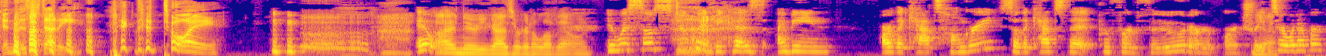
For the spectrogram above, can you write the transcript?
in this study. Pick the toy. It, I knew you guys were going to love that one. It was so stupid because I mean, are the cats hungry? So the cats that preferred food or or treats Yeah. or whatever,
